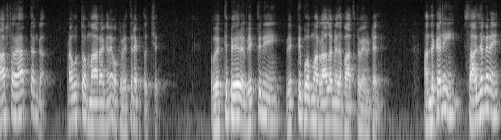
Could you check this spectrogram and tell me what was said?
రాష్ట్ర వ్యాప్తంగా ప్రభుత్వం మారంగానే ఒక వ్యతిరేకత వచ్చింది. వ్యక్తి పేరు వ్యక్తిని వ్యక్తి బొమ్మ రాళ్ళ మీద బాతటం ఏమిటని. అందుకని సహజంగానే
